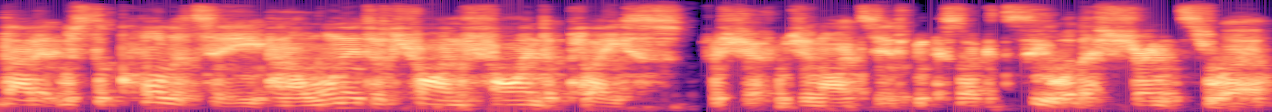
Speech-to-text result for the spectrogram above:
that it was the quality, and I wanted to try and find a place for Sheffield United because I could see what their strengths were.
